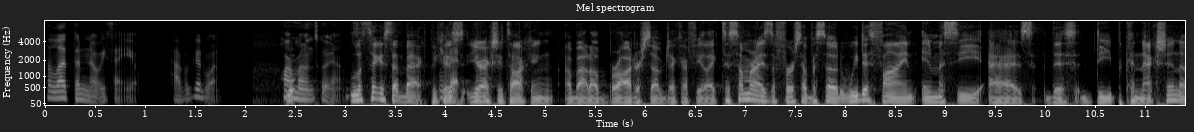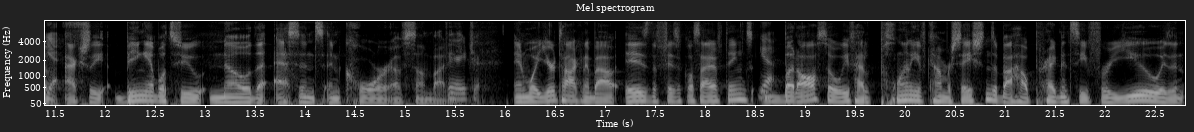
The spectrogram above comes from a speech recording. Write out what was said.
to let them know we sent you. Have a good one. Hormones going on. Let's take a step back because Okay. you're actually talking about a broader subject. I feel like to summarize the first episode, we defined intimacy as this deep connection of Yes. actually being able to know the essence and core of somebody. Very true. And what you're talking about is the physical side of things. Yeah. But also, we've had plenty of conversations about how pregnancy for you is an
